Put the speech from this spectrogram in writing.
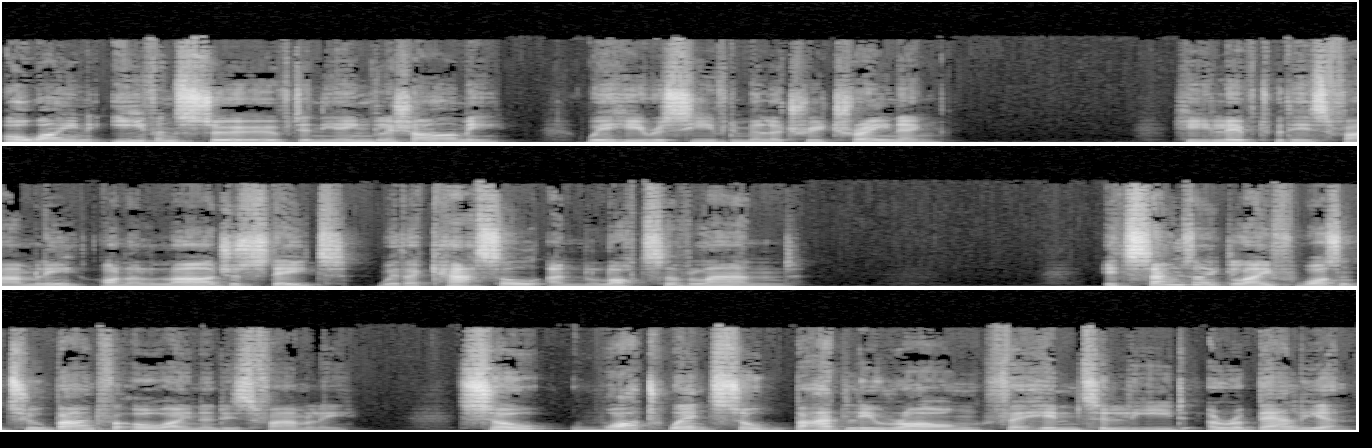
Owain even served in the English army, where he received military training. He lived with his family on a large estate with a castle and lots of land. It sounds like life wasn't too bad for Owain and his family. So, what went so badly wrong for him to lead a rebellion?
